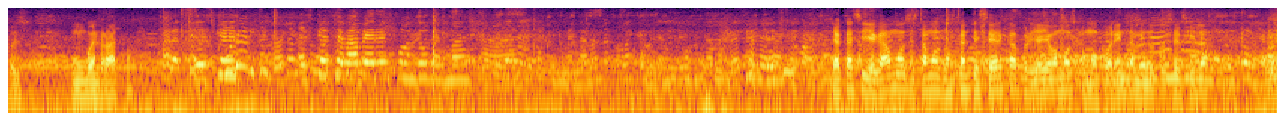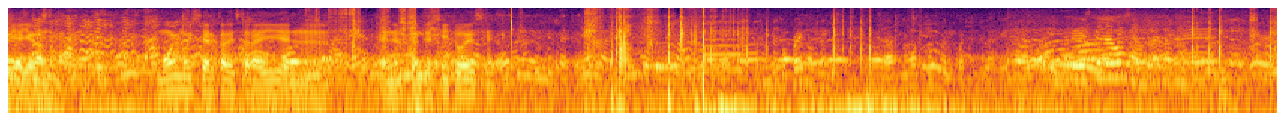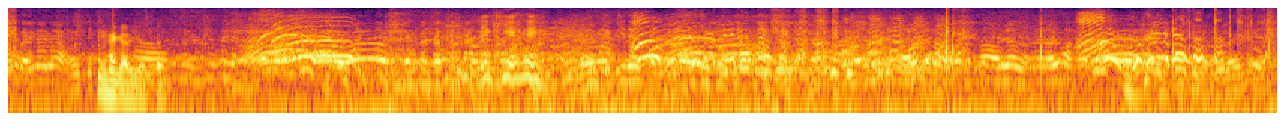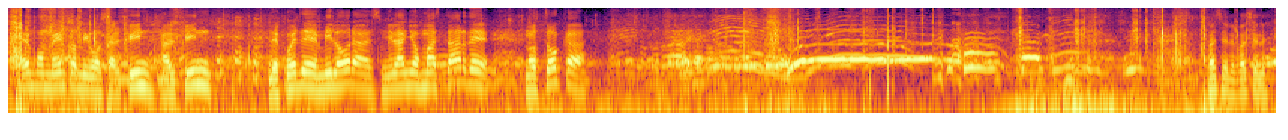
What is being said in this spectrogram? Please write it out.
pues un buen rato. Es que, es que se va a ver el fondo del mar. Ya casi llegamos, estamos bastante cerca, pero ya llevamos como 40 minutos de fila, pero ya llegamos. Muy, muy cerca de estar ahí en en el puentecito ese. Pero es que luego se enreda. Una gaviota. Le quiere. Es momento, amigos, al fin, al fin, después de mil horas, mil años más tarde, nos toca. Pásele, pásele.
